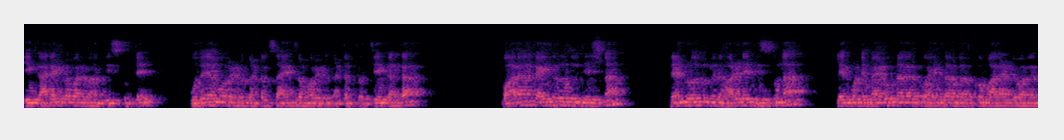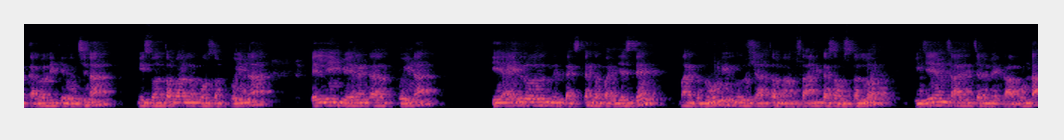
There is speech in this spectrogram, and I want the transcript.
ఈ కార్యక్రమాన్ని మనం తీసుకుంటే ఉదయం రెండు గంటలు సాయంత్రమో రెండు గంటలు ప్రత్యేకంగా వారానికి ఐదు రోజులు చేసినా రెండు రోజులు మీరు హాలిడే తీసుకున్నా లేకుంటే మహబూబ్ నగర్కు హైదరాబాద్కు మాలాంటి వాళ్ళని కలవనికి వచ్చినా మీ సొంత పనుల కోసం పోయినా పెళ్ళి పేరెంటాలకు పోయినా ఈ ఐదు రోజులు మీరు ఖచ్చితంగా పనిచేస్తే మనకు నూటికి నూరు శాతం మనం స్థానిక సంస్థల్లో విజయం సాధించడమే కాకుండా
